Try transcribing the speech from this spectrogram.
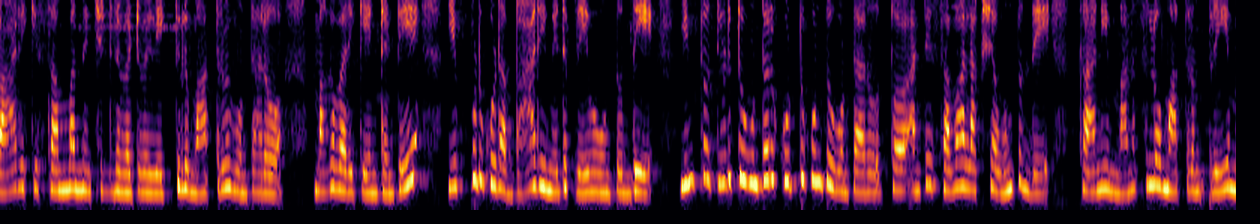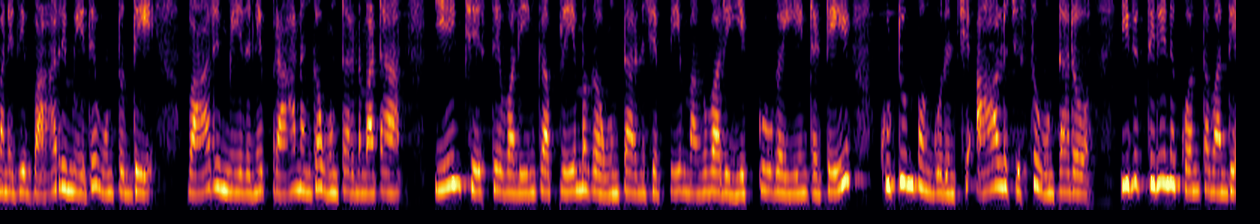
వారికి సంబంధించినటువంటి వ్యక్తులు మాత్రమే ఉంటారు. మగవారికి ఏంటంటే ఎప్పుడు కూడా భార్య మీద ప్రేమ ఉంటుంది. ఇంట్లో తిడుతూ ఉంటారు కోరుకుంటూ ఉంటారు. తో అంటే సవా లక్ష ఉంటుంది. కానీ మనసులో మాత్రం ప్రేమ అనేది వారి మీదే ఉంటుంది. వారి మీదనే ప్రాణంగా ఉంటారనమాట ఏం చేస్తే వాళ్ళు ఇంకా ప్రేమగా ఉంటారని చెప్పి మగవారు ఎక్కువగా ఏంటంటే కుటుంబం గురించి ఆలోచిస్తూ ఉంటారు. ఇది తెలియని కొంతమంది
